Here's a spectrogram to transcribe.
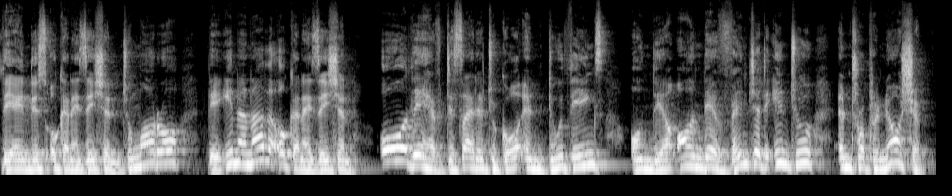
they're in this organization. Tomorrow, they're in another organization. Or they have decided to go and do things on their own. They've ventured into entrepreneurship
